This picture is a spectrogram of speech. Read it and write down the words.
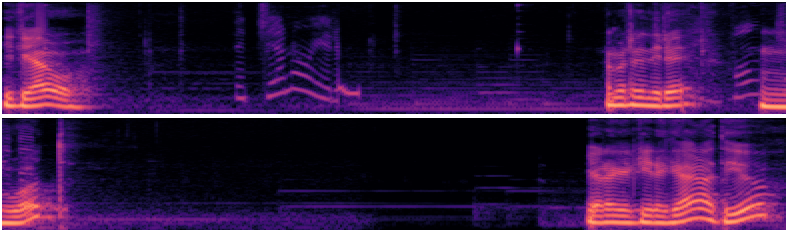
¿Y qué hago? No me rendiré. ¿What? ¿Y ahora qué quiere que haga, tío?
